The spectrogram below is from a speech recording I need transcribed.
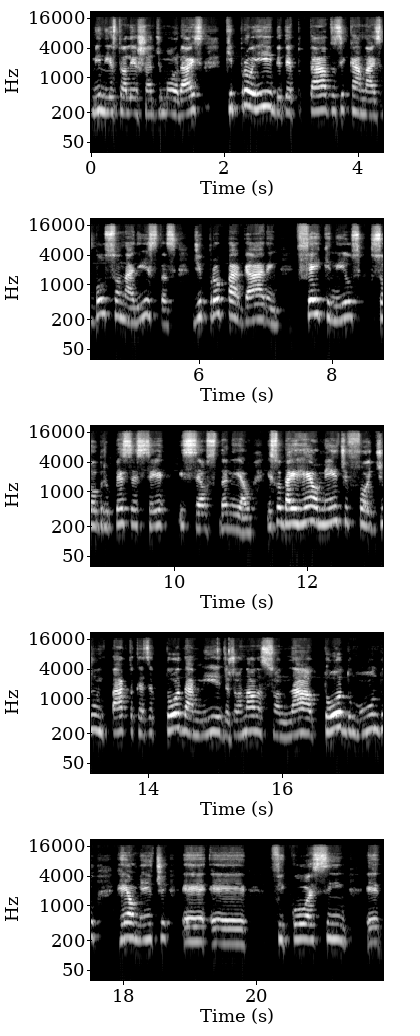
ministro Alexandre de Moraes, que proíbe deputados e canais bolsonaristas de propagarem fake news sobre o PCC e Celso Daniel. Isso daí realmente foi de um impacto, quer dizer, toda a mídia, Jornal Nacional, todo mundo realmente é, é, ficou assim é,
